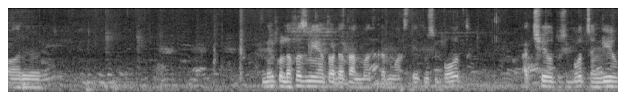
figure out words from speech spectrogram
ਔਰ ਮੇਰੇ ਕੋਲ ਲਫ਼ਜ਼ ਨਹੀਂ ਹੈ ਤੁਹਾਡਾ ਧੰਨਵਾਦ ਕਰਨ ਵਾਸਤੇ। ਤੁਸੀਂ ਬਹੁਤ ਅੱਛੇ ਹੋ, ਤੁਸੀਂ ਬਹੁਤ ਚੰਗੇ ਹੋ।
